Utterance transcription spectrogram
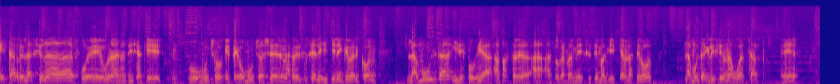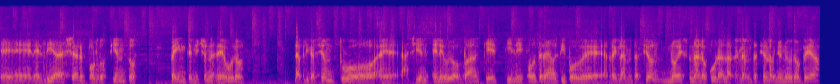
Está relacionada, fue una de las noticias que tuvo mucho, que pegó mucho ayer en las redes sociales y tiene que ver con la multa, y después voy a, pasar a, tocar también ese tema que, que hablaste vos, la multa que le hicieron a WhatsApp eh, eh, en el día de ayer por 220 millones de euros. La aplicación tuvo eh, allí en, en Europa que tiene otro tipo de reglamentación. No es una locura la reglamentación, la Unión Europea,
